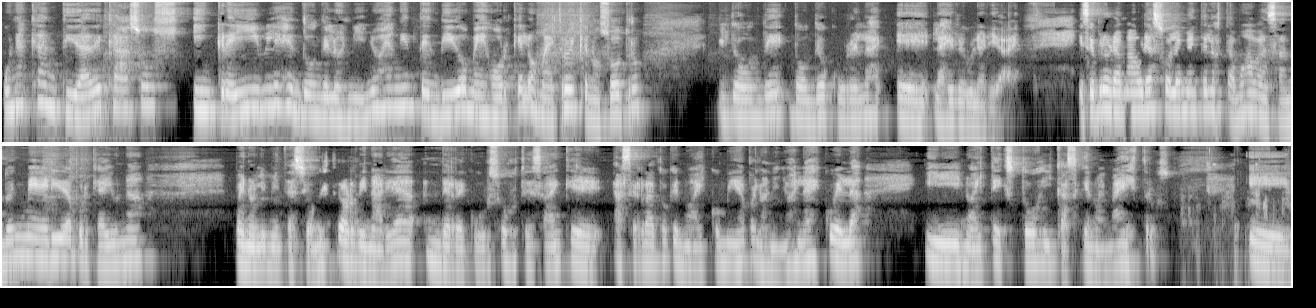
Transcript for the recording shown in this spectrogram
una cantidad de casos increíbles en donde los niños han entendido mejor que los maestros y que nosotros dónde, dónde ocurren las, eh, las irregularidades. Ese programa ahora solamente lo estamos avanzando en Mérida porque hay una, bueno, limitación extraordinaria de recursos. Ustedes saben que hace rato que no hay comida para los niños en las escuelas y no hay textos y casi que no hay maestros. Eh,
